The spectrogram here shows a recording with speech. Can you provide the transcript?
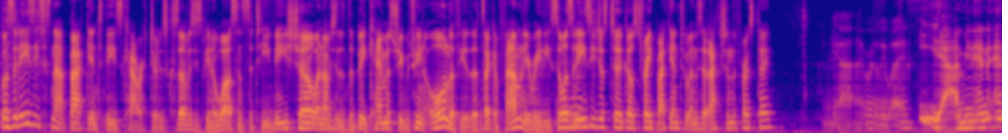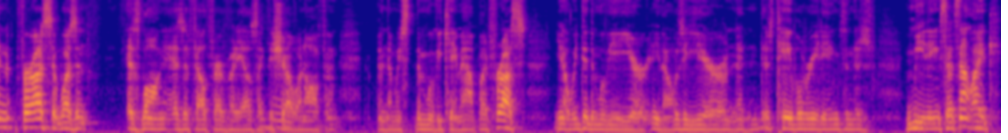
Was it easy to snap back into these characters? Because obviously it's been a while since the TV show, and obviously there's the big chemistry between all of you. That's like a family, really. So was it easy just to go straight back into it and they said action the first day? yeah, it really was. Yeah, I mean, and, and for us, it wasn't as long as it felt for everybody else. Like the show went off, and, and then we the movie came out. But for us, you know, we did the movie a year. You know, it was a year, and then there's table readings and there's meetings. So it's not like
